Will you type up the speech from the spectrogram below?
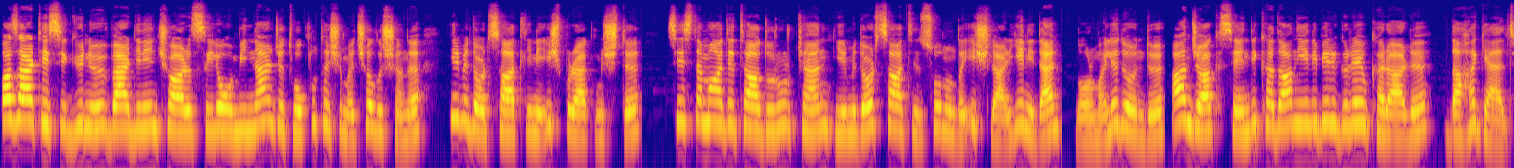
Pazartesi günü Verdi'nin çağrısıyla on binlerce toplu taşıma çalışanı 24 saatliğine iş bırakmıştı. Sistem adeta dururken 24 saatin sonunda işler yeniden normale döndü. Ancak sendikadan yeni bir grev kararı daha geldi.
